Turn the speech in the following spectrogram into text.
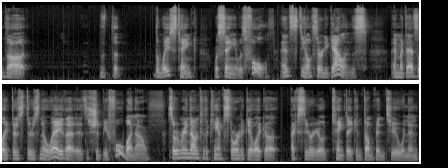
the the the, the waste tank was saying it was full, and it's you know thirty gallons. And my dad's like, "There's there's no way that it should be full by now." So we ran down to the camp store to get like a exterior tank that you can dump into, and then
